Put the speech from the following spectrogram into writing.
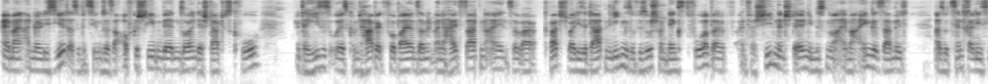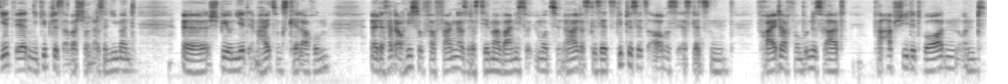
einmal analysiert, also beziehungsweise aufgeschrieben werden sollen, der Status quo. Und da hieß es, oh, jetzt kommt Habeck vorbei und sammelt meine Heizdaten ein. Das aber Quatsch, weil diese Daten liegen sowieso schon längst vor, bei, an verschiedenen Stellen. Die müssen nur einmal eingesammelt, also zentralisiert werden. Die gibt es aber schon. Also niemand äh, spioniert im Heizungskeller rum. Äh, das hat auch nicht so verfangen. Also das Thema war nicht so emotional. Das Gesetz gibt es jetzt auch. Es ist erst letzten Freitag vom Bundesrat verabschiedet worden und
